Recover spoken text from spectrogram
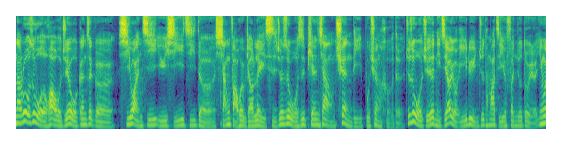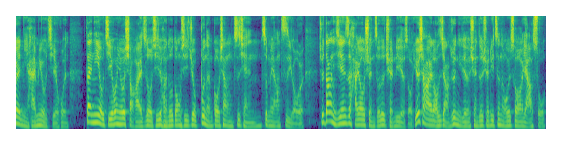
那如果是我的话，我觉得我跟这个洗碗机与洗衣机的想法会比较类似，就是我是偏向劝离不劝和的。就是我觉得你只要有疑虑，你就他妈直接分就对了，因为你还没有结婚。但你有结婚有小孩之后，其实很多东西就不能够像之前这么样自由了。就当你今天是还有选择的权利的时候，有小孩，老实讲，就是你的选择权利真的会受到压缩。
